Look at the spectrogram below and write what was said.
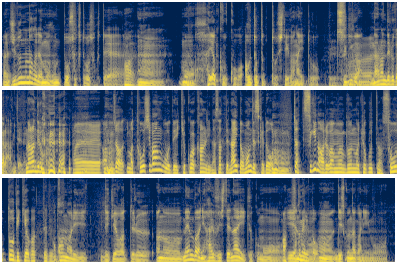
はい自分の中ではもう本当遅くて遅くて、はい。うん、もう早くこうアウトプットしていかないとうん。次が並んでるからみたいな。並んでるから、えーあのうん。じゃあ今投資番号で曲は管理なさってないと思うんですけど、うんうん。じゃあ次のアルバム分の曲っていうのは相当出来上がってる。かなり出来上がってる。あのメンバーに配布してない曲もあ家の含めると。うん、ディスクの中にもう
